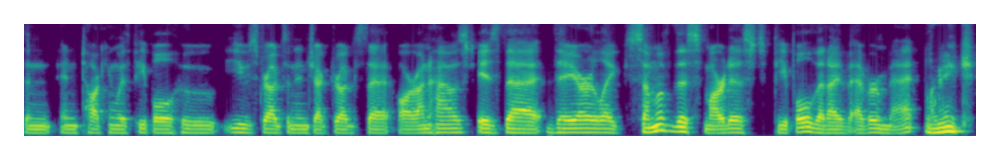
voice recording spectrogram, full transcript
and and talking with people who use drugs and inject drugs that are unhoused is that they are like some of the smartest people that I've ever met. Like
